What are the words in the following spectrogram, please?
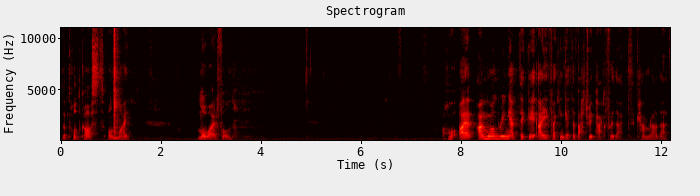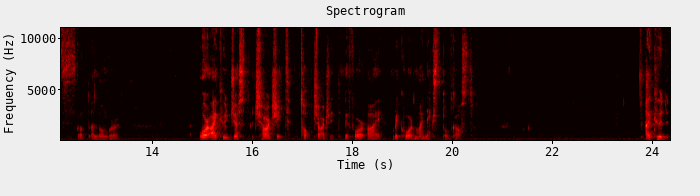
the podcast on my mobile phone. Oh, I, I'm wondering if, the, if I can get a battery pack for that camera that's got a longer or I could just charge it, top charge it before I record my next podcast. I could,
